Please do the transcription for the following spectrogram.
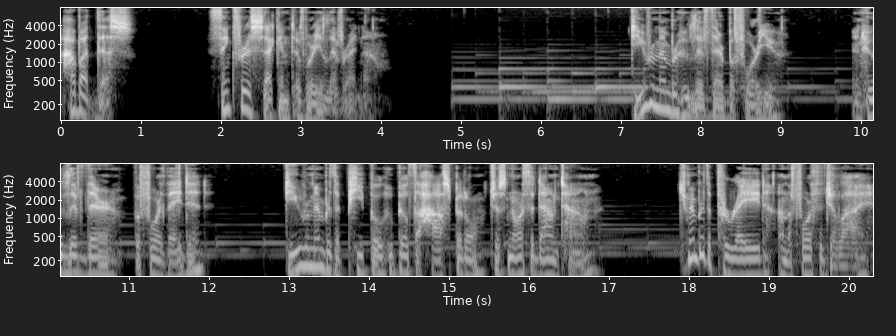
how about this? Think for a second of where you live right now. Do you remember who lived there before you? And who lived there before they did? Do you remember the people who built the hospital just north of downtown? Do you remember the parade on the 4th of July?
